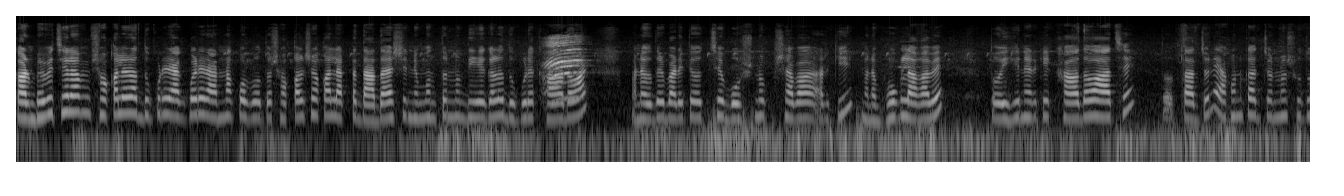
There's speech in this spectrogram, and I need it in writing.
কারণ ভেবেছিলাম সকালের আর দুপুরের একবারে রান্না করব। তো সকাল সকাল একটা দাদা এসে নেমন্তন্ন দিয়ে গেল দুপুরে খাওয়া দাওয়ার। মানে ওদের বাড়িতে হচ্ছে বৈষ্ণব সেবা আর কি মানে ভোগ লাগাবে। তো এইখানে আর কি খাওয়া দাওয়া আছে। তো তার জন্য এখনকার জন্য শুধু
